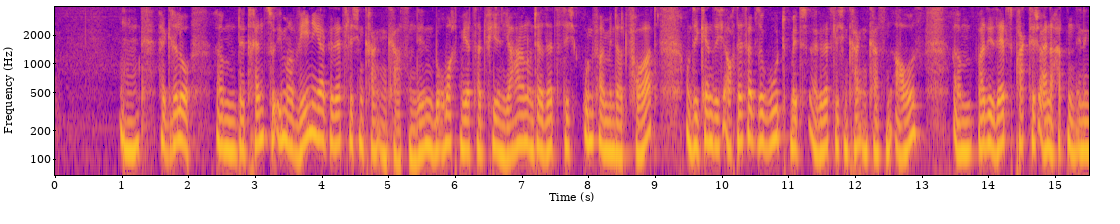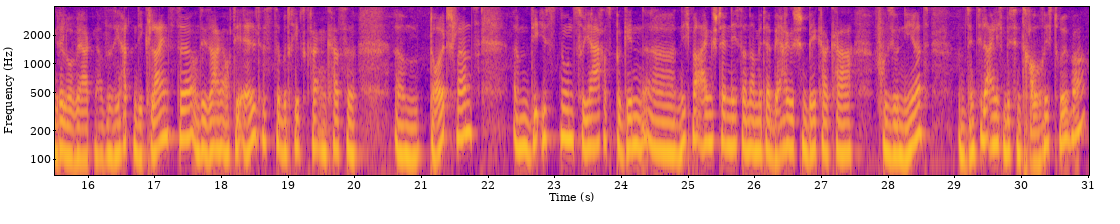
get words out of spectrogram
Mhm. Herr Grillo, ähm, der Trend zu immer weniger gesetzlichen Krankenkassen, den beobachten wir jetzt seit vielen Jahren und der setzt sich unvermindert fort. Und Sie kennen sich auch deshalb so gut mit äh, gesetzlichen Krankenkassen aus, ähm, weil Sie selbst praktisch eine hatten in den Grillo-Werken. Also Sie hatten die kleinste und Sie sagen auch die älteste Betriebskrankenkasse ähm, Deutschlands. Ähm, die ist nun zu Jahresbeginn äh, nicht mehr eigenständig, sondern mit der Bergischen BKK fusioniert. Ähm, sind Sie da eigentlich ein bisschen traurig drüber?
